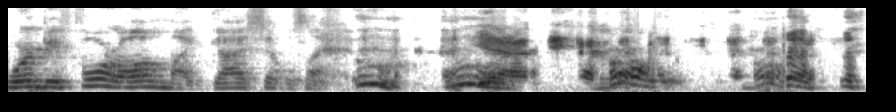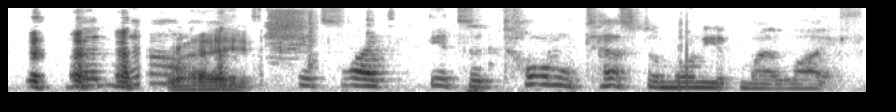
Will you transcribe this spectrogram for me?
Where before, all my guys, it was like, "Ooh, ooh yeah." Oh, oh. But now right. it's, it's, like it's a total testimony of my life.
